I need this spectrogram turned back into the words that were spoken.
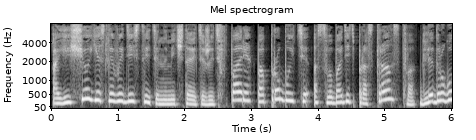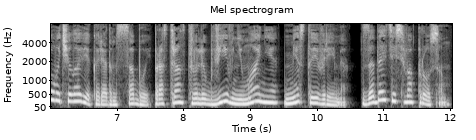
А еще, если вы действительно мечтаете жить в паре, попробуйте освободить пространство для другого человека рядом с собой. Пространство любви, внимания, место и время. Задайтесь вопросом,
